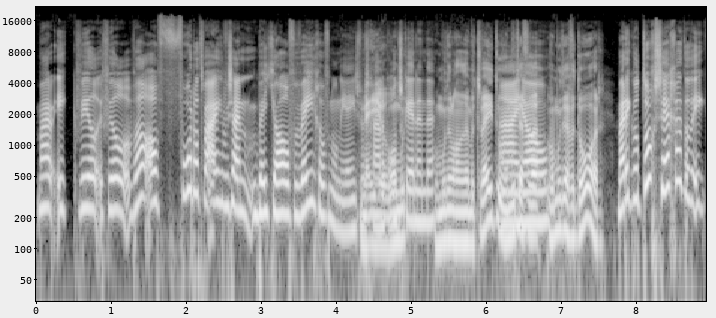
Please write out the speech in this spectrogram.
Maar ik wil, ik wil wel al, voordat we eigenlijk, we zijn een beetje halverwege, of nog niet eens, Nee, waarschijnlijk we ons kennende. We moeten nog naar nummer 2 toe. We moeten, even, we moeten even door. Maar ik wil toch zeggen dat ik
